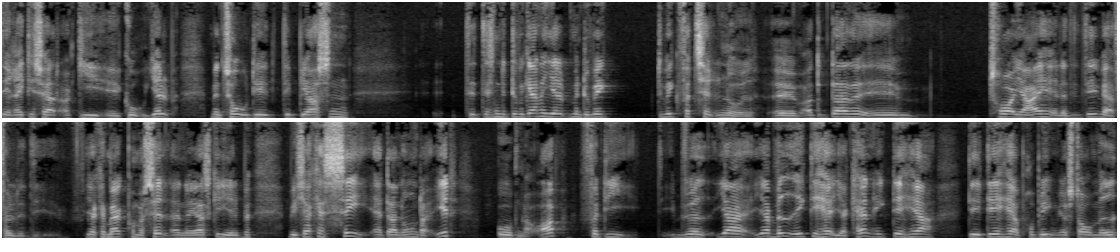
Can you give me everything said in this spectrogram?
det er rigtig svært at give øh, god hjælp, men to, det, det bliver også sådan, det, det er sådan, du vil gerne have hjælp, men du vil ikke, du vil ikke fortælle noget. Øh, og der øh, tror jeg, eller det, det er i hvert fald, jeg kan mærke på mig selv, at når jeg skal hjælpe, hvis jeg kan se, at der er nogen, der et, åbner op, fordi ved, jeg, jeg ved ikke det her, jeg kan ikke det her, det er det her problem, jeg står med,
